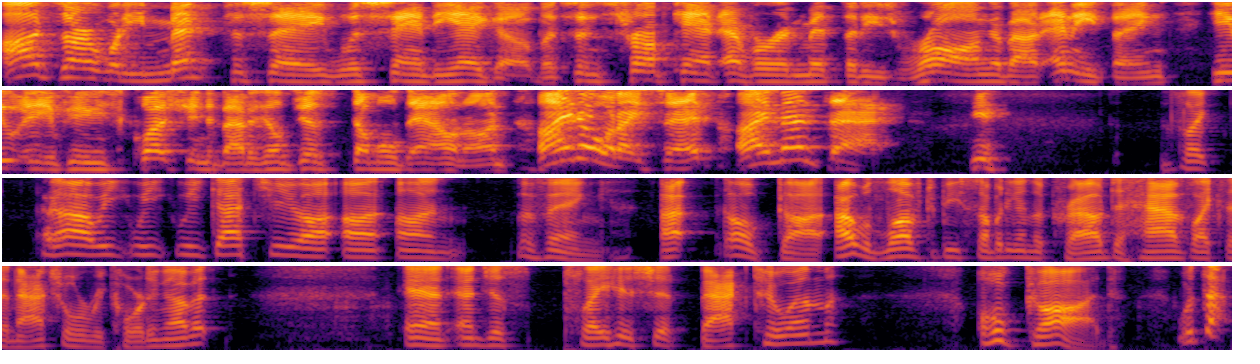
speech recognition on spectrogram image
Odds are what he meant to say was San Diego, but since Trump can't ever admit that he's wrong about anything, he if he's questioned about it, he'll just double down on, "I know what I said. I meant that." It's like, no, we, we, we got you on, on, on the thing. I, oh God, I would love to be somebody in the crowd to have like an actual recording of it, and and just play his shit back to him. Oh God, would that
